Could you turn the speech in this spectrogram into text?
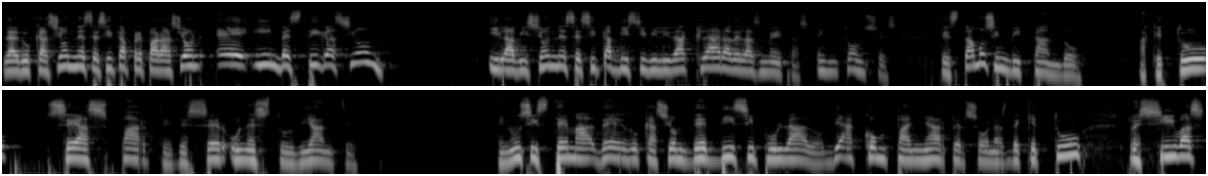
la educación necesita preparación e investigación. Y la visión necesita visibilidad clara de las metas. Entonces, te estamos invitando a que tú seas parte de ser un estudiante en un sistema de educación, de discipulado, de acompañar personas, de que tú recibas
